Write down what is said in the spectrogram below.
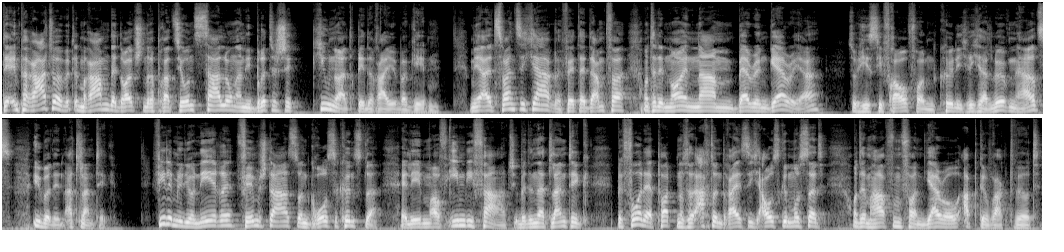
Der Imperator wird im Rahmen der deutschen Reparationszahlung an die britische Cunard-Reederei übergeben. Mehr als 20 Jahre fährt der Dampfer unter dem neuen Namen Berengaria, so hieß die Frau von König Richard Löwenherz, über den Atlantik. Viele Millionäre, Filmstars und große Künstler erleben auf ihm die Fahrt über den Atlantik, bevor der Pott 1938 ausgemustert und im Hafen von Yarrow abgewrackt wird.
